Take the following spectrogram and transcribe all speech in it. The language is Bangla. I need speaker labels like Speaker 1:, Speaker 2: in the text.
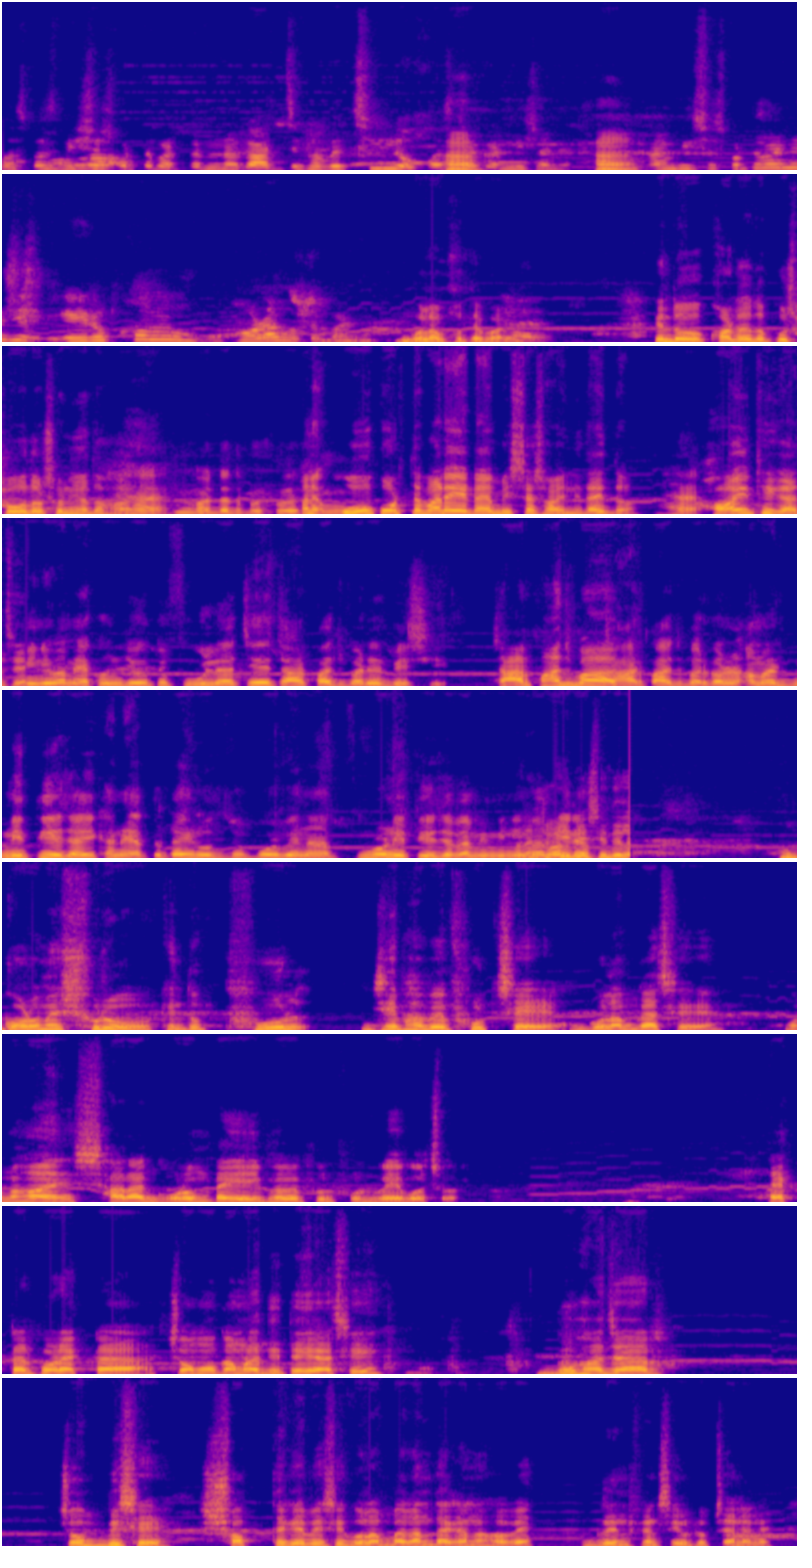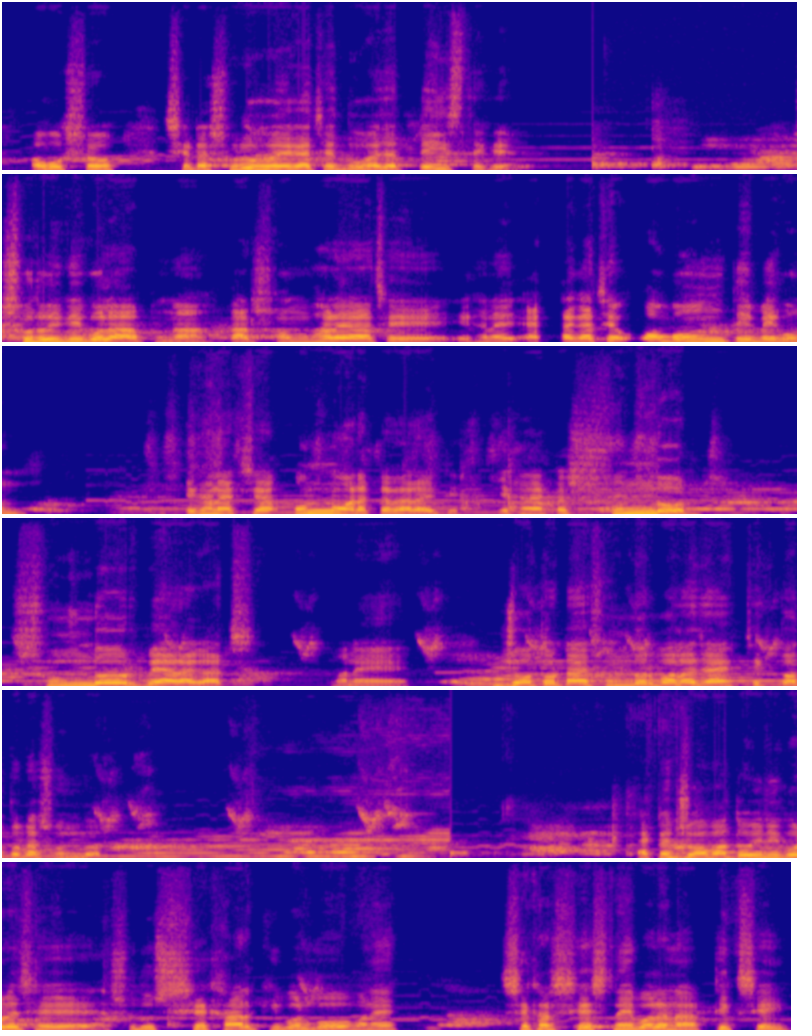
Speaker 1: ফার্স্ট ফার্স্ট বিশ্বাস করতে পারতাম না গাছ যেভাবে ছিল
Speaker 2: হ্যাঁ।
Speaker 1: ফার্স্ট কন্ডিশনে
Speaker 2: হ্যাঁ।
Speaker 1: আমি বিশ্বাস করতে পারিনি যে এরকম ভরা হতে পারে।
Speaker 2: গোলাপ হতে পারে।
Speaker 1: হ্যাঁ।
Speaker 2: কিন্তু খড়দা তো পুষ্প প্রদর্শনীয় তো হয়।
Speaker 3: হ্যাঁ পুষ্প
Speaker 2: মানে ও করতে পারে এটা বিশ্বাস হয়নি তাই তো?
Speaker 3: হ্যাঁ।
Speaker 2: হয় ঠিক আছে।
Speaker 3: মিনিমাম এখন যেহেতু ফুল আছে চার পাঁচ বারের বেশি।
Speaker 2: চার পাঁচবার
Speaker 3: চার পাঁচ বার কারণ আমার নেতিয়ে যায়। এখানে এতটাই রোদ্দুর পড়বে না পুরো নেতিয়ে যাবে। আমি
Speaker 2: মানে
Speaker 3: মিনিমাম
Speaker 2: জল বেশি দিলে গরমের শুরু কিন্তু ফুল যেভাবে ফুটছে গোলাপ গাছে মনে হয় সারা গরমটাই এইভাবে ফুল ফুটবে এবছর। একটার পর একটা চমক আমরা দিতেই আছি। দু হাজার চব্বিশে সব থেকে বেশি গোলাপ বাগান দেখানো হবে গ্রিন ফ্রেন্ডস ইউটিউব চ্যানেলে। অবশ্য সেটা শুরু হয়ে গেছে দু হাজার তেইশ থেকে। শুধুই কি গোলাপ? না, তার সম্ভারে আছে এখানে একটা গাছে অগন্তি বেগুন। এখানে একটা অন্য আর একটা ভ্যারাইটি এখানে একটা সুন্দর সুন্দর পেয়ারা গাছ। মানে যতটা সুন্দর বলা যায়, ঠিক ততটা সুন্দর। একটা জবা তৈরি করেছে, শুধু শেখার কি বলব মানে শেখার শেষ নেই বলে না, ঠিক সেই।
